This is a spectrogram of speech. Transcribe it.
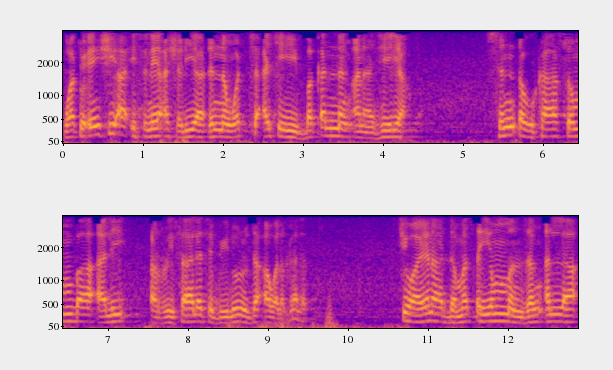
wato in shi'a ithni ashariya ɗin nan wacce ake yi bakan nan a Najeriya sun ɗauka sun ba ali ar-risalata bidun da'awal ghalat cewa yana da matsayin manzon Allah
